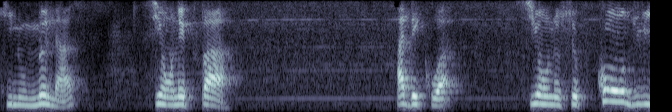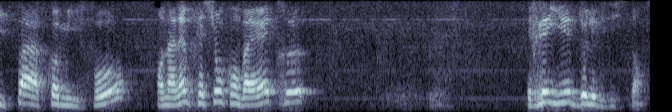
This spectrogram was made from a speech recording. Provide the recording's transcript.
qui nous menace si on n'est pas adéquat, si on ne se conduit pas comme il faut, on a l'impression qu'on va être rayé de l'existence.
